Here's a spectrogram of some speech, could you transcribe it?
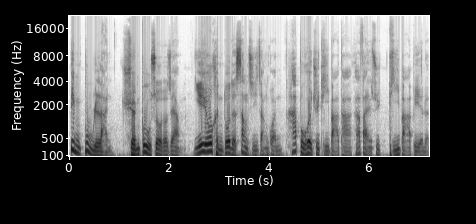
并不然，全部所有都这样。也有很多的上级长官，他不会去提拔他，他反而去提拔别人，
